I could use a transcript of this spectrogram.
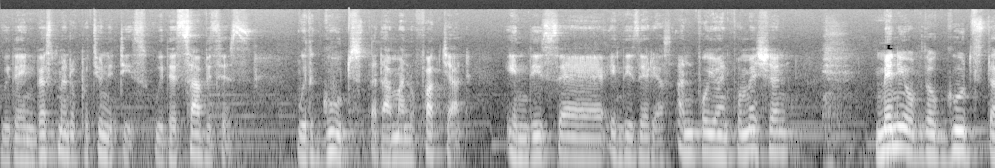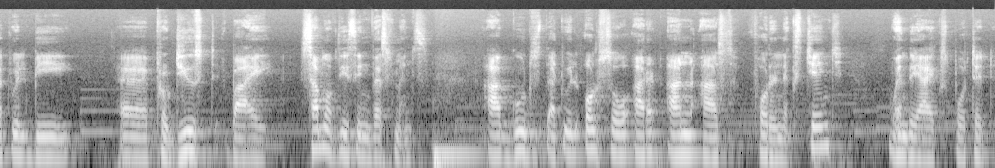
with the investment opportunities, with the services, with goods that are manufactured in these, uh, in these areas. And for your information, many of the goods that will be uh, produced by some of these investments are goods that will also earn us foreign exchange when they are exported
